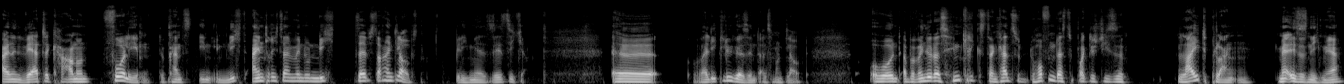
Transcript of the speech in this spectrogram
einen Wertekanon vorleben. Du kannst ihn ihm nicht eintrichtern, wenn du nicht selbst daran glaubst. Bin ich mir sehr sicher. Äh, weil die klüger sind, als man glaubt. Und, aber wenn du das hinkriegst, dann kannst du hoffen, dass du praktisch diese Leitplanken, mehr ist es nicht mehr,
